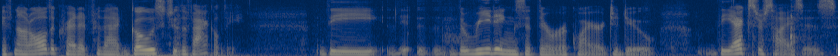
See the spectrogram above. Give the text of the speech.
if not all the credit for that, goes to the faculty. The the, the readings that they're required to do, the exercises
